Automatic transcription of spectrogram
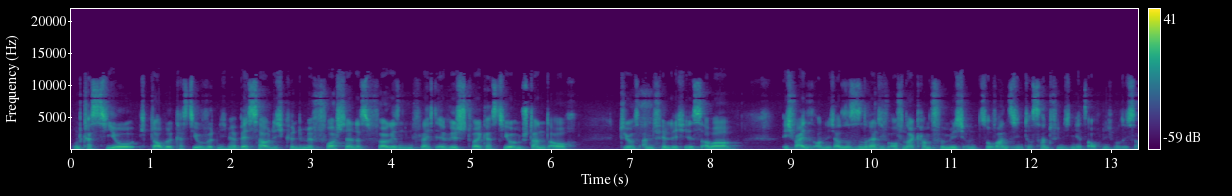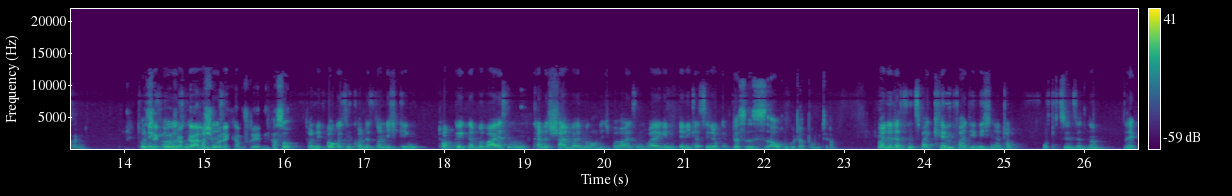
Und Castillo, ich glaube, Castillo wird nicht mehr besser und ich könnte mir vorstellen, dass Ferguson ihn vielleicht erwischt, weil Castillo im Stand auch durchaus anfällig ist, aber ich weiß es auch nicht. Also es ist ein relativ offener Kampf für mich und so wahnsinnig interessant finde ich ihn jetzt auch nicht, muss ich sagen. Tony Deswegen wollte ich auch Ferguson, gar nicht über den Kampf reden. Achso, Tony Ferguson konnte es noch nicht gegen Top-Gegner beweisen und kann es scheinbar immer noch nicht beweisen, weil er gegen Danny Castillo kämpft. das ist auch ein guter Punkt, ja. Ich meine, das sind zwei Kämpfer, die nicht in der Top 15 sind, ne? Nee,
